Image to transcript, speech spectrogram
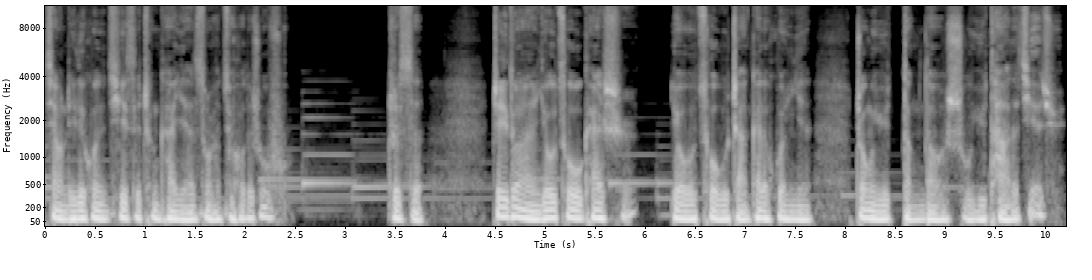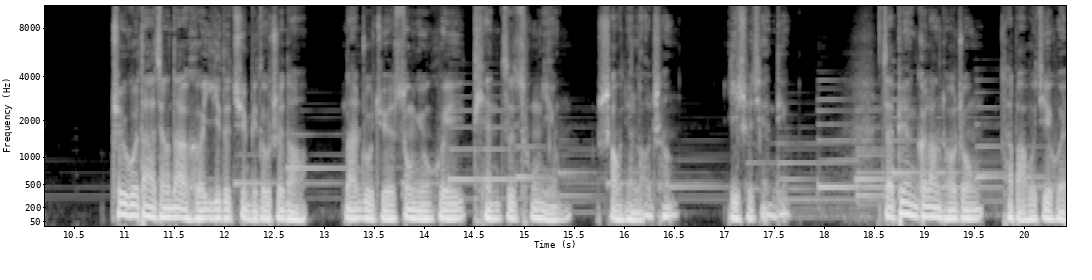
向离了婚的妻子陈开颜送上最后的祝福。至此，这一段由错误开始、由错误展开的婚姻，终于等到属于他的结局。追过《大江大河一》的剧迷都知道，男主角宋运辉天资聪颖，少年老成，意志坚定。在变革浪潮中，他把握机会，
